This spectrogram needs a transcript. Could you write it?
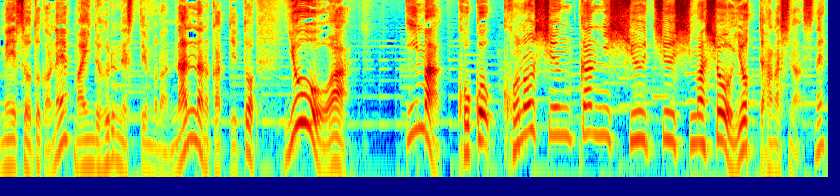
瞑想とかね、マインドフルネスっていうものは何なのかっていうと、要は、今、ここ、この瞬間に集中しましょうよって話なんですね。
